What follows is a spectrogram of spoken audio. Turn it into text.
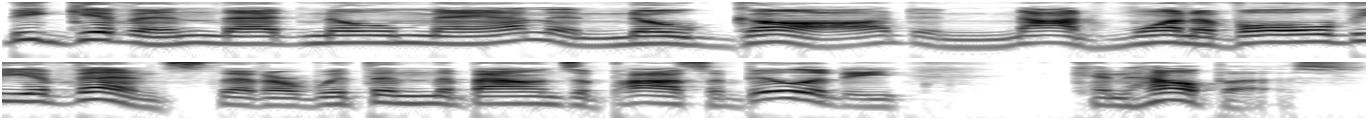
be given that no man and no God, and not one of all the events that are within the bounds of possibility, can help us,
